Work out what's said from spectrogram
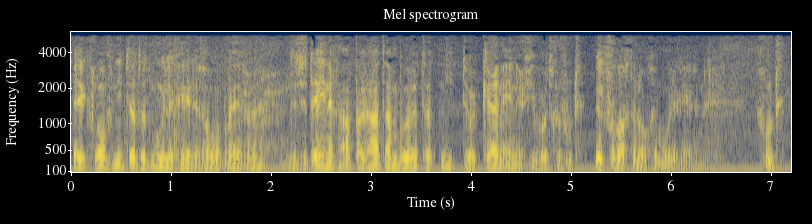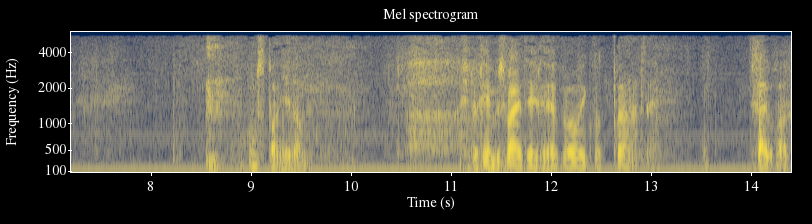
Ik geloof niet dat het moeilijkheden zal opleveren. Het is het enige apparaat aan boord dat niet door kernenergie wordt gevoed. Ik verwacht dan ook geen moeilijkheden. Goed. Ontspan je dan. Als je er geen bezwaar tegen hebt, wou ik wat praten. Ga je gang.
